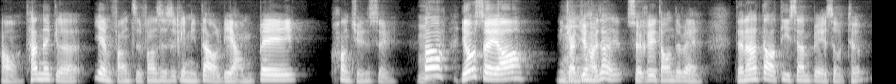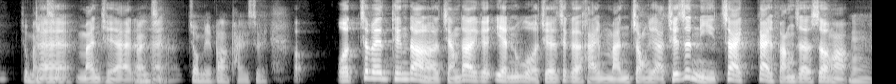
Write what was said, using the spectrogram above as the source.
哦，他那个验房子方式是给你倒两杯矿泉水，啊，有水哦。你感觉好像水可以通，对不对？等他到第三杯的时候，就就满起来，满起来了，满起来就没办法排水。我这边听到了，讲到一个厌恶，我觉得这个还蛮重要。其实你在盖房子的时候，哈，嗯，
